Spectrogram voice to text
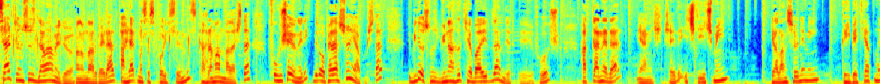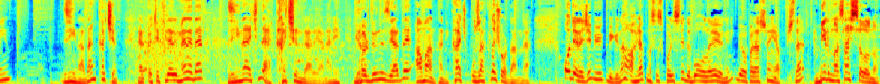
Sert ünsüz devam ediyor hanımlar beyler. Ahlak masası polislerimiz Kahramanmaraş'ta fuhuşa yönelik bir operasyon yapmışlar. Biliyorsunuz günahı kebairdendir e, fuhuş. Hatta ne der? Yani şeyde içki içmeyin, yalan söylemeyin, gıybet yapmayın, zinadan kaçın. Yani ötekileri men eder, zina için de kaçın der yani. Hani gördüğünüz yerde aman hani kaç uzaklaş oradan da. O derece büyük bir günah. Ahlak masası polisleri de bu olaya yönelik bir operasyon yapmışlar. Bir masaj salonu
